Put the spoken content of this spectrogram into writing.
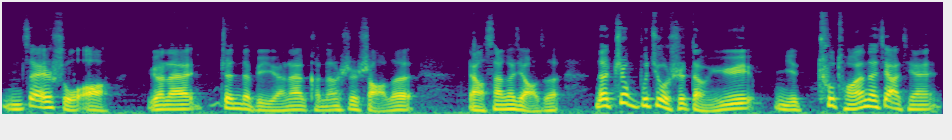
你再一数哦，原来真的比原来可能是少了两三个饺子。那这不就是等于你出同样的价钱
